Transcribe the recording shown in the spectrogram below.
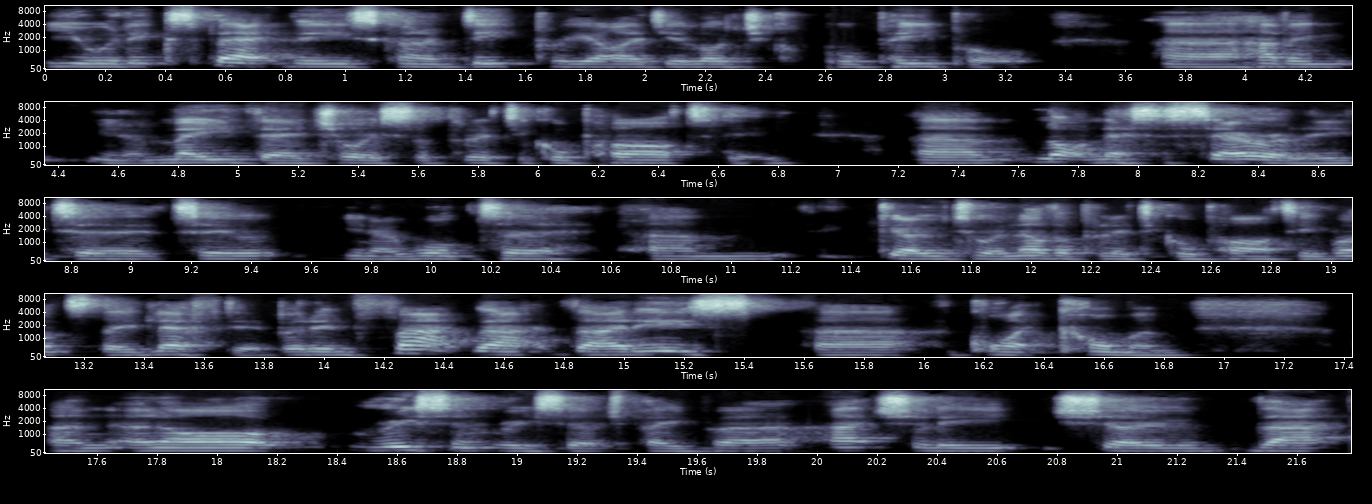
you would expect these kind of deeply ideological people, uh, having you know made their choice of political party, um, not necessarily to to you know want to um, go to another political party once they'd left it. But in fact, that that is uh, quite common, and, and our recent research paper actually showed that.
